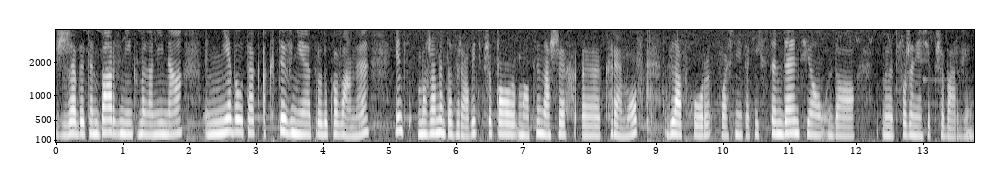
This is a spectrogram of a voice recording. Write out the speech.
żeby ten barwnik melanina nie był tak aktywnie produkowany, więc możemy to zrobić przy pomocy naszych e, kremów dla skór właśnie takich z tendencją do e, tworzenia się przebarwień.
